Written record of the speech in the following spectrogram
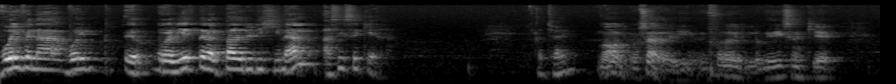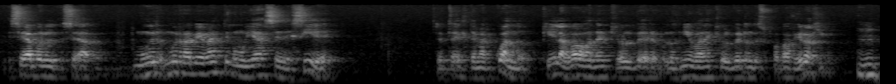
vuelven a, vuelven, revierten al padre original, así se queda. ¿Cachai? No, o sea, y lo que dicen es que sea, por, sea muy, muy rápidamente como ya se decide, el tema es cuándo, que la guagua va a tener que volver, los niños van a tener que volver donde sus papás biológicos. Uh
